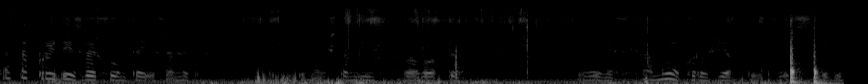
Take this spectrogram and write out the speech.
Так, так пройди зверху, та й усе не. думаєш, там їх багато. А мокро ж як тут, господі.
